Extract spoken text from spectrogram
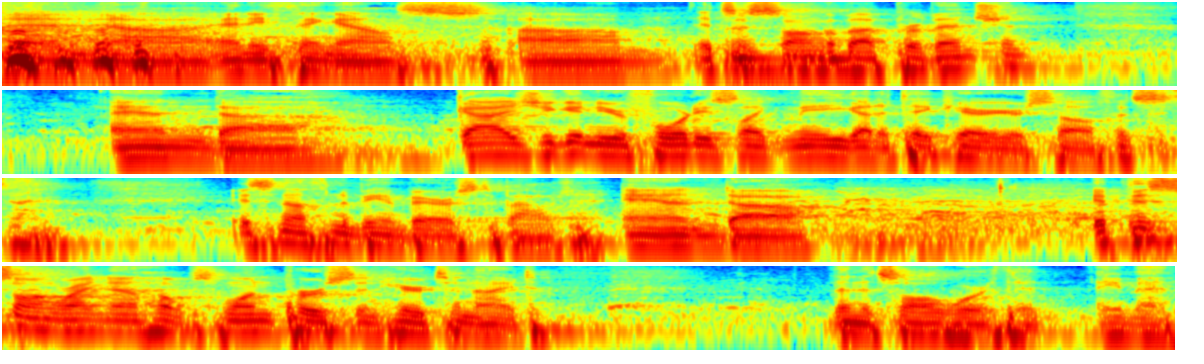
than uh, anything else. Um, it's a song about prevention, and uh, guys, you get into your 40s like me, you got to take care of yourself. It's it's nothing to be embarrassed about, and. If this song right now helps one person here tonight, then it's all worth it. Amen.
